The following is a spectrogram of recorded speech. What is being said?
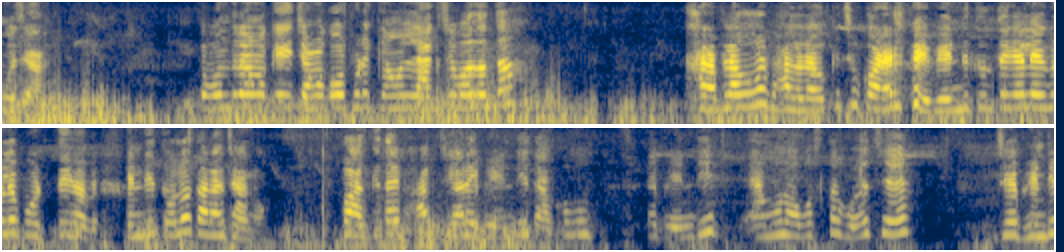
মোজা। বন্ধুরা, আমাকে এই জামা কাপড় পরে কেমন লাগছে বলো তো? খারাপ লাগুক আর ভালো লাগুক, কিছু করার নেই। ভেন্ডি তুলতে গেলে এগুলো পড়তেই হবে। ভেন্ডি তোলো, তারা জানো। তো আজকে তাই ভাবছি, আর এই ভেন্ডি দেখো ভেন্ডি এমন অবস্থা হয়েছে যে ভেন্ডি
